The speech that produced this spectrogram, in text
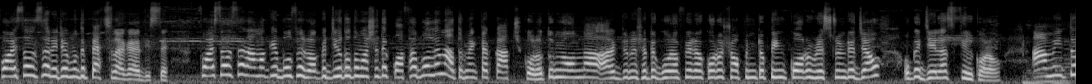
ফয়সাল স্যার এটার মধ্যে প্যাচ লাগায় দিছে। ফয়সাল স্যার আমাকে বলছে, রকেট, যেহেতু তোমার সাথে কথা বলে না, তুমি একটা কাজ করো। তুমি অন্য আরেকজনের সাথে ঘোরাফেরা করো শপিং টপিং করো রেস্টুরেন্টে যাও, ওকে জেলাস ফিল করো আমি তো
